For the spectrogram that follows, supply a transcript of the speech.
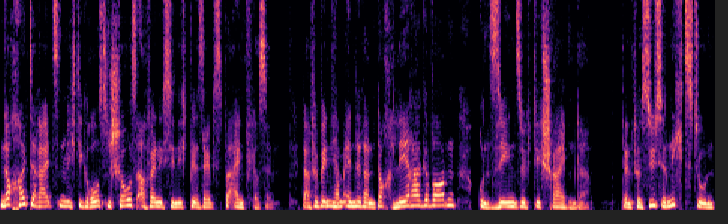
Noch heute reizen mich die großen Shows, auch wenn ich sie nicht mehr selbst beeinflusse. Dafür bin ich am Ende dann doch Lehrer geworden und sehnsüchtig Schreibender. Denn für süße Nichtstun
